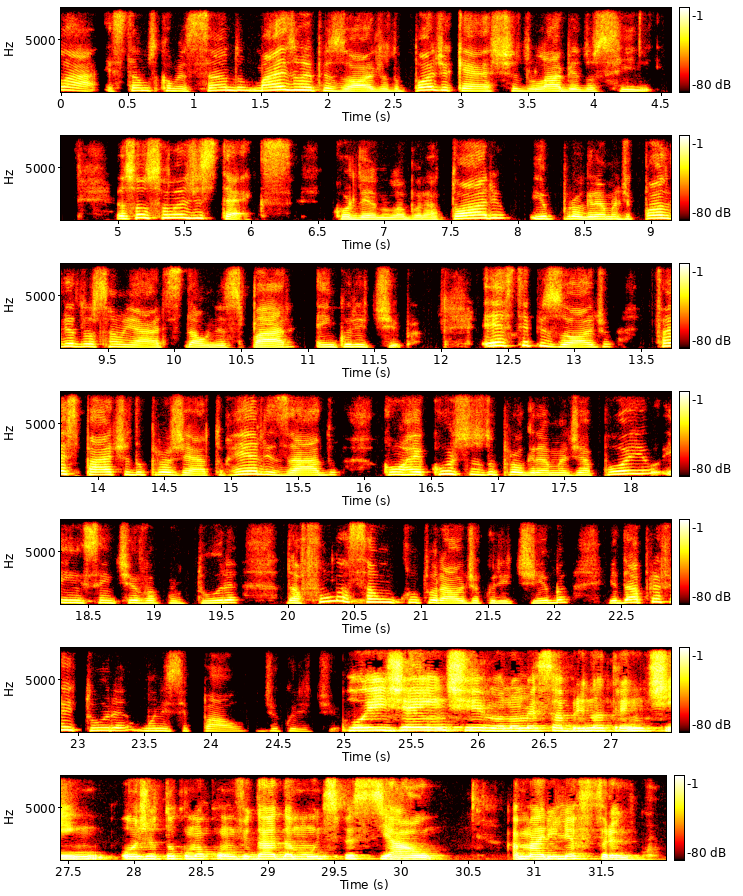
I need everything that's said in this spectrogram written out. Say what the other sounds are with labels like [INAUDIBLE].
Olá, estamos começando mais um episódio do podcast do Lábia do Cine. Eu sou Solange Stex, coordeno o laboratório e o programa de pós-graduação em artes da Unespar, em Curitiba. Este episódio faz parte do projeto realizado com recursos do Programa de Apoio e Incentivo à Cultura da Fundação Cultural de Curitiba e da Prefeitura Municipal de Curitiba. Oi, gente, meu nome é Sabrina Trentin. Hoje eu estou com uma convidada muito especial, a Marília Franco.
